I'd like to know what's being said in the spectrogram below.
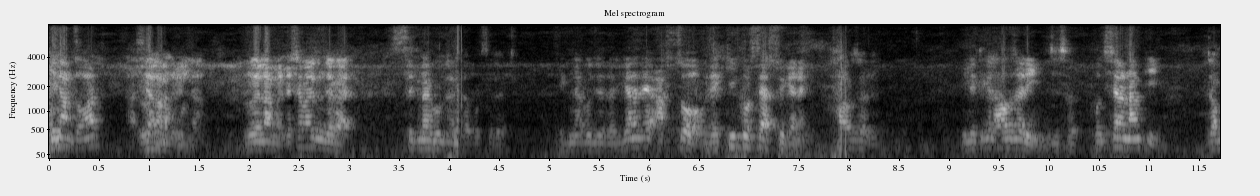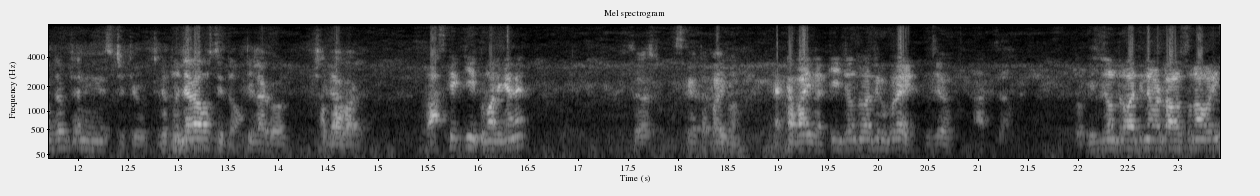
কি নাম তোমার? আছি আলহামদুলিল্লাহ। রুয়েল আহমেদ দেশের বাড়ি কোন জায়গায়? সিগনাগুল সিলেট। এখানে যে আসছো যে কি করতে আসছো এখানে? হাউজারি। ইলেকট্রিক্যাল হাউজারি জি স্যার। প্রতিষ্ঠানের নাম কি? Zamzam training institute. এটা কোন জায়গায় অবস্থিত? টিলাগড় আজকে কি তোমার এখানে? আজকে একটা বাইবা কি যন্ত্রপাতির উপরে? জি আচ্ছা। তো কিছু যন্ত্রপাতি নিয়ে আমরা আলোচনা করি।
